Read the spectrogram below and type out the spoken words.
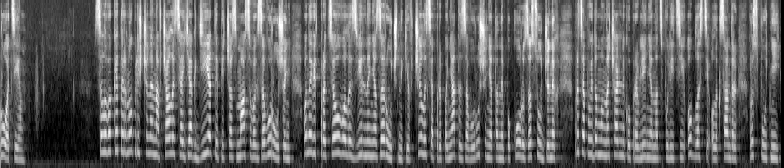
році. Силовики Тернопільщини навчалися, як діяти під час масових заворушень. Вони відпрацьовували звільнення заручників, вчилися припиняти заворушення та непокору засуджених. Про це повідомив начальник управління Нацполіції області Олександр Розпутній.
